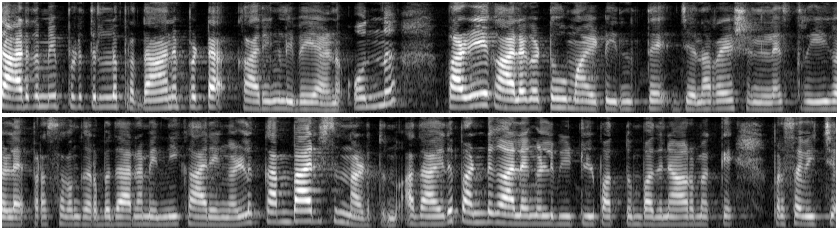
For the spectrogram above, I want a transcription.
താരതമ്യപ്പെടുത്തലുള്ള പ്രധാനപ്പെട്ട കാര്യങ്ങൾ ഇവയാണ്. ഒന്ന് പഴയ കാലഘട്ടവുമായിട്ട് ഇന്നത്തെ ജനറേഷനിലെ സ്ത്രീകളെ പ്രസവം ഗർഭധാരണം എന്നീ കാര്യങ്ങളിൽ കമ്പാരിസൺ നടത്തുന്നു. അതായത് പണ്ട് കാലങ്ങളിൽ വീട്ടിൽ പത്തും പതിനാറുമൊക്കെ പ്രസവിച്ച്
